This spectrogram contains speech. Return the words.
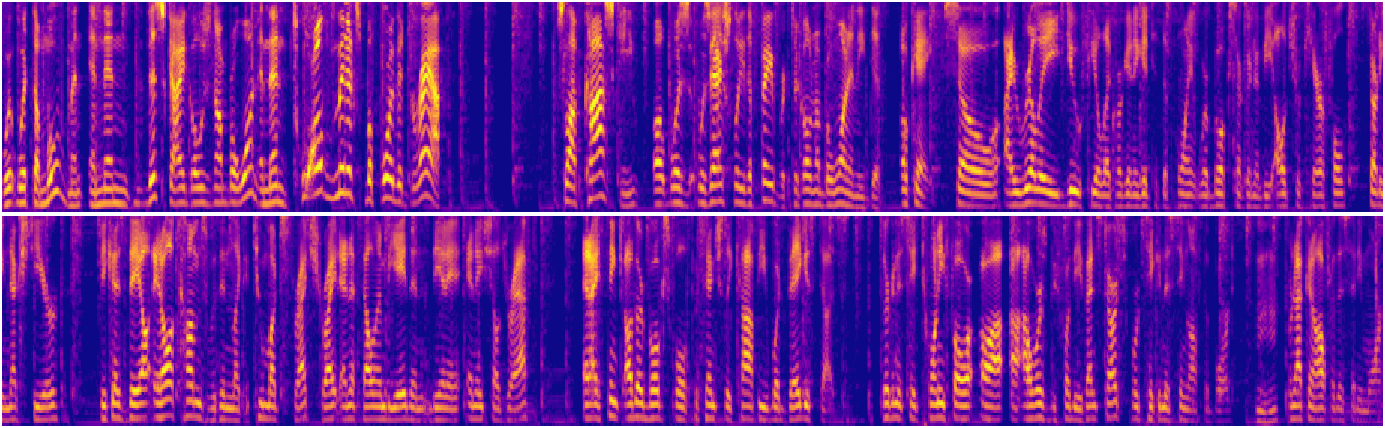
with, with the movement. And then this guy goes number one. And then 12 minutes before the draft, Slafkovsky uh, was was actually the favorite to go number one, and he did. Okay, so I really do feel like we're going to get to the point where books are going to be ultra careful starting next year because they all, it all comes within like a two much stretch, right? NFL, NBA, then the NHL draft. And I think other books will potentially copy what Vegas does. They're going to say 24 uh, hours before the event starts, we're taking this thing off the board. Mm-hmm. We're not going to offer this anymore.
